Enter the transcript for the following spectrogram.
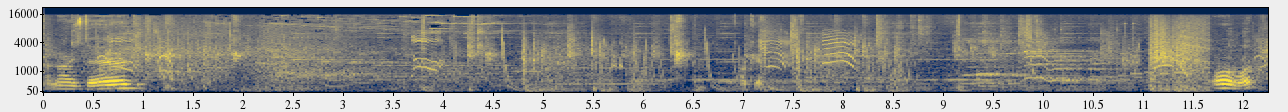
Nana is dead. Okay. Oh, what?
